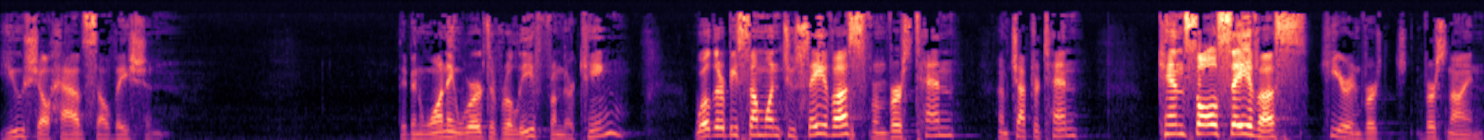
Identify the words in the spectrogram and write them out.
you shall have salvation. They've been wanting words of relief from their king. Will there be someone to save us? From verse 10, from chapter 10. Can Saul save us? Here in verse, verse 9.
